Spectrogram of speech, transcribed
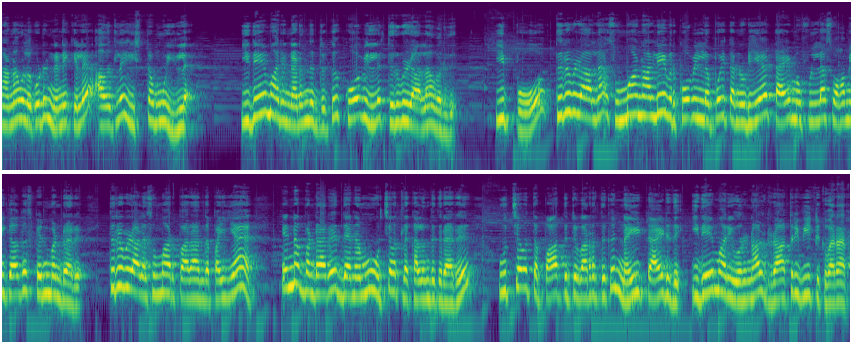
கனவுல கூட நினைக்கல அவரில் இஷ்டமும் இல்லை. இதே மாதிரி நடந்துட்டு இருக்கு கோவிலில் திருவிழாலாம் வருது. இப்போது திருவிழால சும்மா நாள்லேயே இவர் கோவிலில் போய் தன்னுடைய டைமை ஃபுல்லாக சுவாமிக்காக ஸ்பெண்ட் பண்ணுறாரு திருவிழாவில் சும்மா இருப்பாரா அந்த பையன்? என்ன பண்ணுறாரு தினமும் உற்சவத்தில் கலந்துக்கிறாரு. உற்சவத்தை பார்த்துட்டு வர்றதுக்கு நைட் ஆயிடுது. இதே மாதிரி ஒரு நாள் ராத்திரி வீட்டுக்கு வரார்.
